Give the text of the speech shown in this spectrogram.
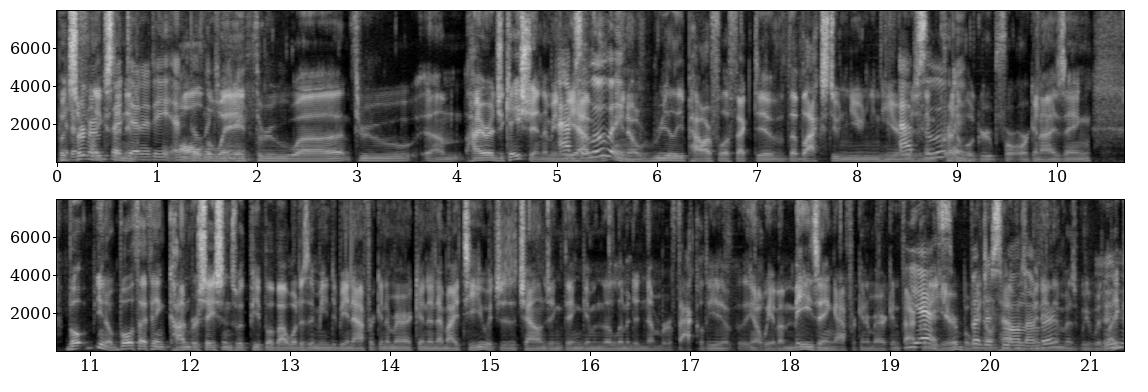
But It certainly extending identity and all the way community. through uh, through um, higher education. I mean, we have Absolutely. you know really powerful, effective. The Black Student Union here is an incredible group for organizing. But you know, both I think conversations with people about what does it mean to be an African American at MIT, which is a challenging thing given the limited number of faculty. You know, we have amazing African American faculty Yes, here, but, we but a don't have as many of them as we would like.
